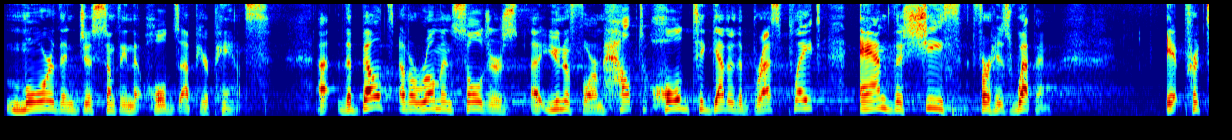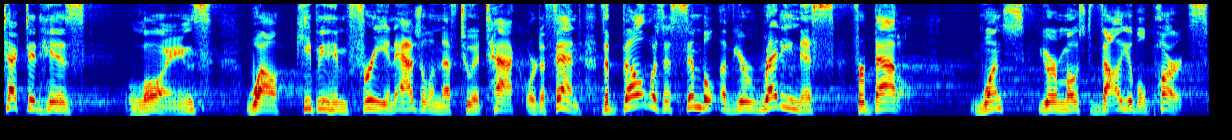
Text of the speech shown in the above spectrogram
more than just something that holds up your pants. Uh, the belt of a Roman soldier's uh, uniform helped hold together the breastplate and the sheath for his weapon. It protected his loins while keeping him free and agile enough to attack or defend. The belt was a symbol of your readiness for battle. Once your most valuable parts,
